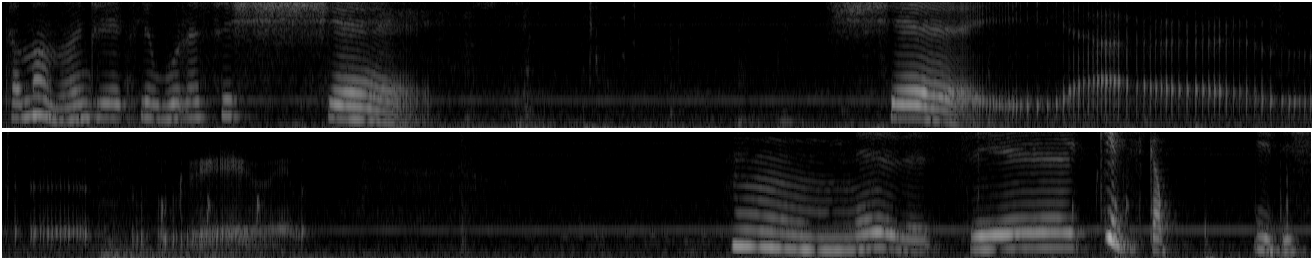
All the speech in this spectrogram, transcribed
Tamam öncelikle burası şey. Şey. Hmm, neresi? Gidiş kap. Gidiş.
